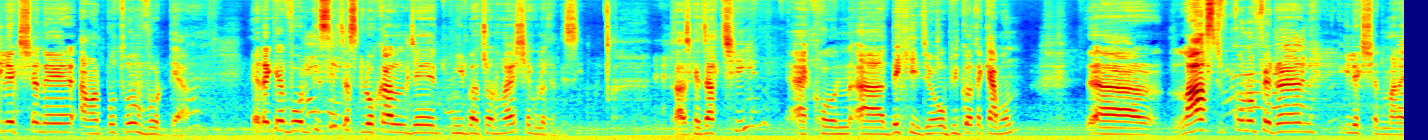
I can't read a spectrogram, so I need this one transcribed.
ইলেকশনের আমার প্রথম ভোট দেয়া। এটাকে ভোট দিছি জাস্ট লোকাল যে নির্বাচন হয় সেগুলোতে দিছি। তো আজকে যাচ্ছি, এখন দেখি যে অভিজ্ঞতা কেমন। লাস্ট কোনো ফেডারেল ইলেকশন মানে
